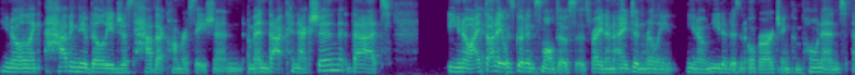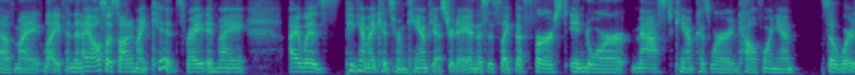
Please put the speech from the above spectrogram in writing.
you know, like having the ability to just have that conversation um, and that connection that you know, I thought it was good in small doses, right? And I didn't really, you know, need it as an overarching component of my life. And then I also saw in my kids, right? In my, I was picking up my kids from camp yesterday, and this is like the first indoor masked camp because we're in California. So we're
